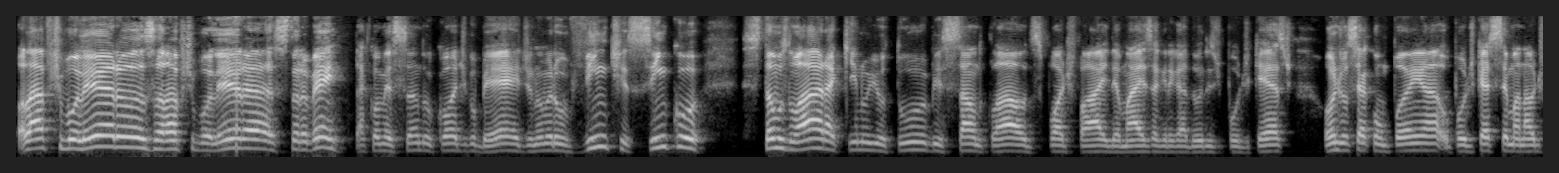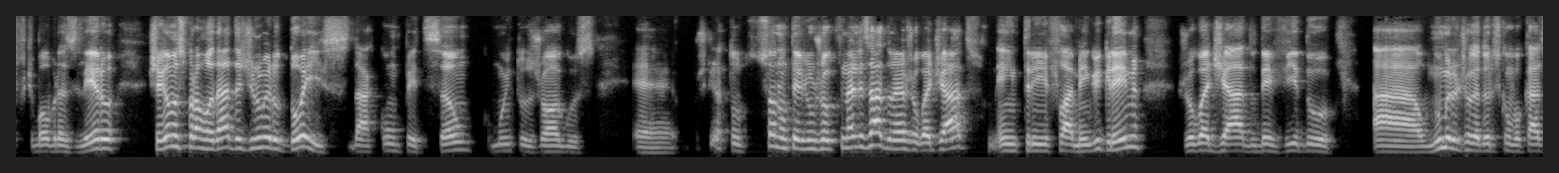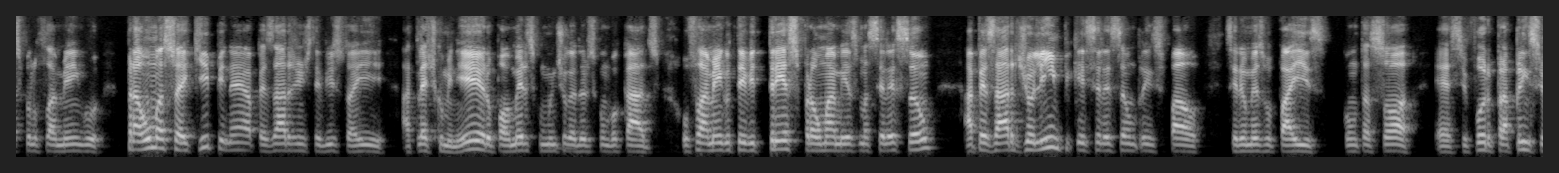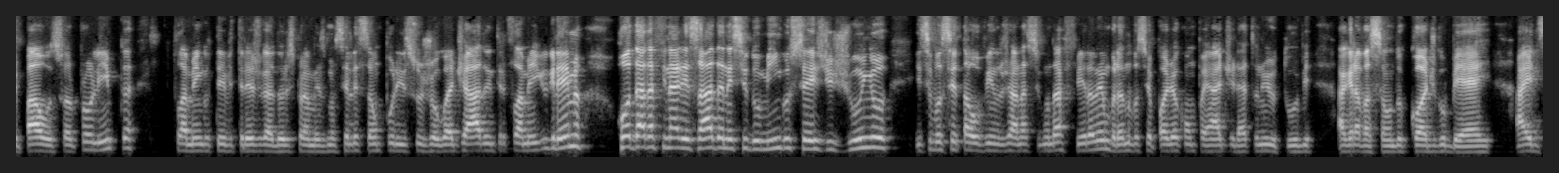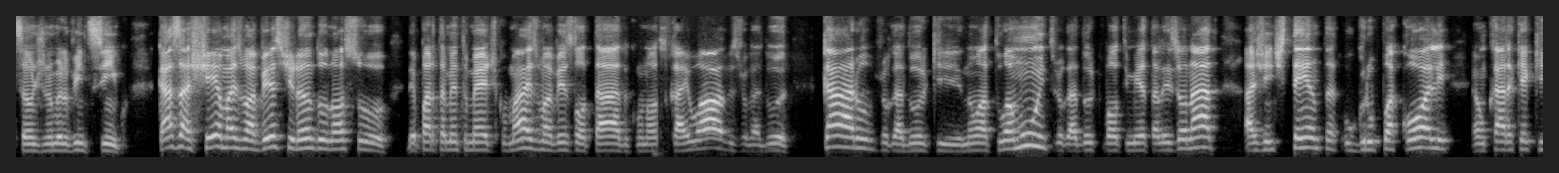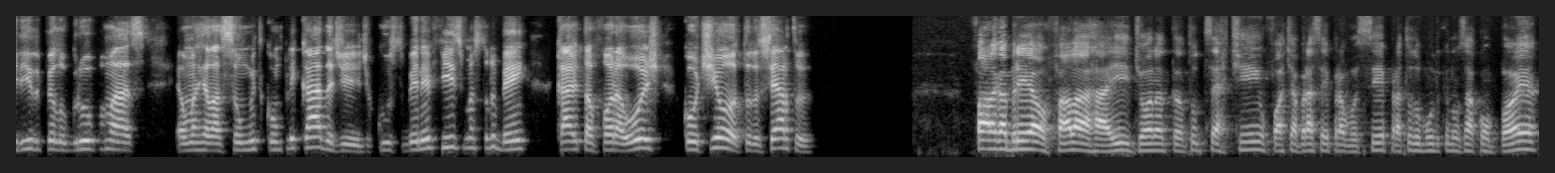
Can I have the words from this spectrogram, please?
Olá, futeboleiros! Olá, futeboleiras! Tudo bem? Tá começando o Código BR de número 25. Estamos no ar aqui no YouTube, SoundCloud, Spotify e demais agregadores de podcast, onde você acompanha o podcast semanal de futebol brasileiro. Chegamos para a rodada de número 2 da competição, com muitos jogos. É, só não teve um jogo finalizado, né? Jogo adiado entre Flamengo e Grêmio. Jogo adiado devido a, o número de jogadores convocados pelo Flamengo para uma só equipe, né? Apesar de a gente ter visto aí Atlético Mineiro, Palmeiras com muitos jogadores convocados, o Flamengo teve três para uma mesma seleção, apesar de Olímpica e seleção principal serem o mesmo país, conta só é, se for para principal ou se for para Olímpica. Flamengo teve três jogadores para a mesma seleção, por isso o jogo adiado entre Flamengo e Grêmio. Rodada finalizada nesse domingo, 6 de junho. E se você está ouvindo já na segunda-feira, lembrando, você pode acompanhar direto no YouTube a gravação do Código BR, a edição de número 25. Casa cheia mais uma vez, tirando o nosso departamento médico mais uma vez lotado com o nosso Caio Alves, jogador caro, jogador que não atua muito, jogador que volta e meia está lesionado. A gente tenta, o grupo acolhe, é um cara que é querido pelo grupo, mas é uma relação muito complicada de, de custo-benefício, mas tudo bem. Caio está fora hoje. Coutinho, tudo certo? Fala, Gabriel. Fala, Raí, Jonathan, tudo certinho. Forte abraço aí para você, para todo mundo que nos acompanha.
